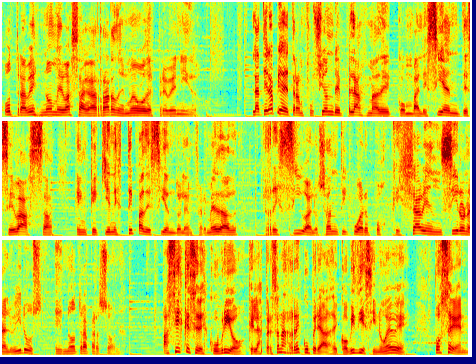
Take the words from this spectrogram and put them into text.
otra vez no me vas a agarrar de nuevo desprevenido. La terapia de transfusión de plasma de convaleciente se basa en que quien esté padeciendo la enfermedad reciba los anticuerpos que ya vencieron al virus en otra persona. Así es que se descubrió que las personas recuperadas de COVID-19 poseen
